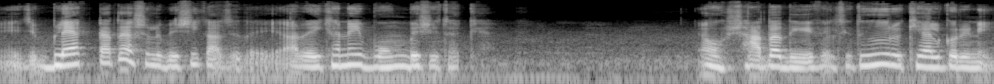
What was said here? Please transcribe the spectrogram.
এই যে, ব্ল্যাকটাতে আসলে বেশি কাজে দেয়, আর এইখানেই বোম বেশি থাকে। ও, সাদা দিয়ে ফেলছি দূর খেয়াল করিনি।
